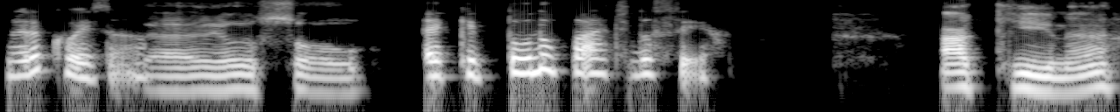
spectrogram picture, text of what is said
primeira coisa. É, eu sou. É que tudo parte do ser. Aqui, né?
